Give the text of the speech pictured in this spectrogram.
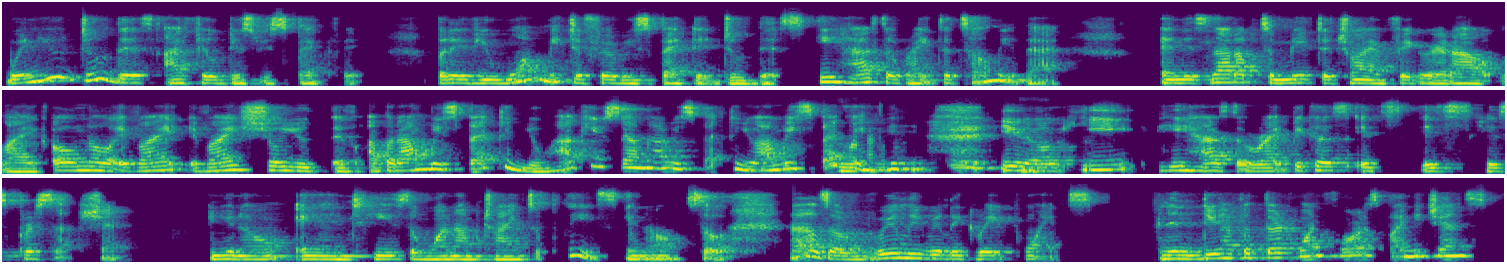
when you do this, I feel disrespected. But if you want me to feel respected, do this. He has the right to tell me that and it's not up to me to try and figure it out like oh no if i if i show you if but i'm respecting you how can you say i'm not respecting you i'm respecting you you know he he has the right because it's it's his perception you know and he's the one i'm trying to please you know so that was a really really great points and then do you have a third one for us by any chance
